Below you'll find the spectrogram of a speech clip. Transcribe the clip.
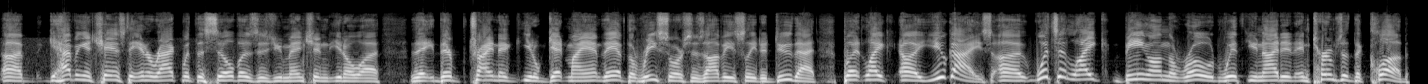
uh, having a chance to interact with the Silvas, as you mentioned. You know uh, they they're trying to you know get Miami. They have the resources obviously to do that. But like uh, you guys, uh, what's it like being on the road with United in terms of the club?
